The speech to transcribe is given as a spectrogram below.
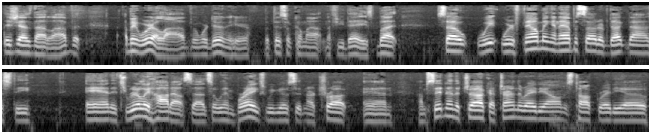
this show's not live, but I mean we're alive and we're doing it here. But this will come out in a few days. But so we we're filming an episode of Duck Dynasty, and it's really hot outside. So in breaks, we go sit in our truck, and I'm sitting in the truck. I turn the radio on. It's talk radio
